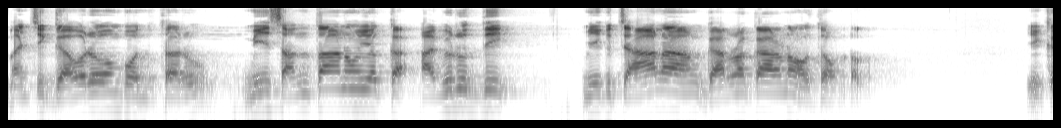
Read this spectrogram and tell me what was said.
మంచి గౌరవం పొందుతారు. మీ సంతానం యొక్క అభివృద్ధి మీకు చాలా గర్వకారణం అవుతూ ఉంటుంది. ఇక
